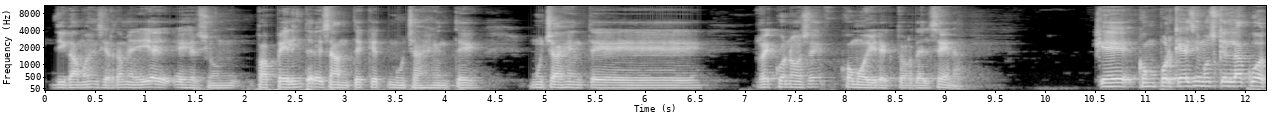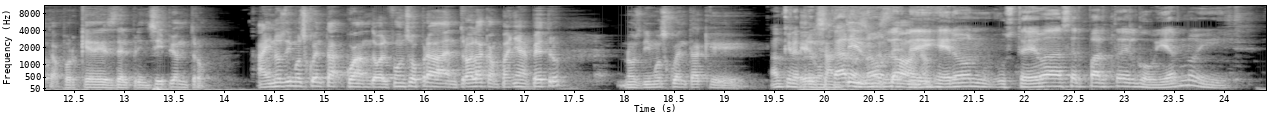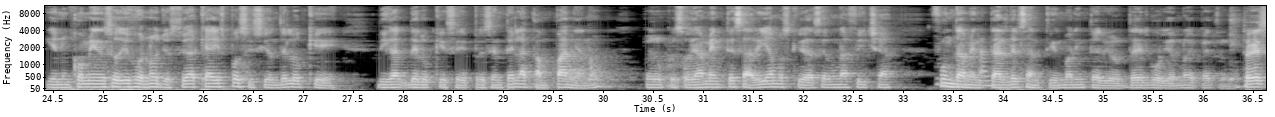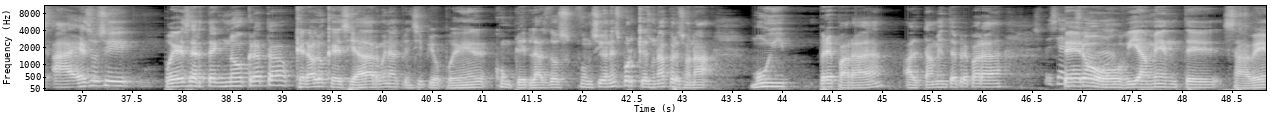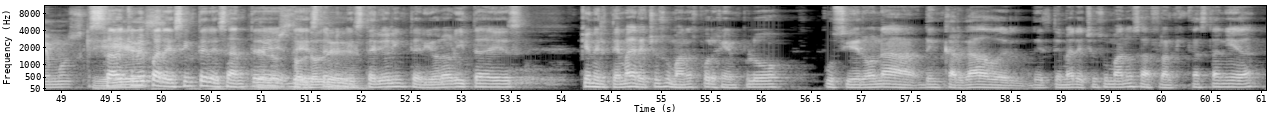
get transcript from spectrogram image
digamos, en cierta medida ejerció un papel interesante que mucha gente, mucha gente reconoce como director del SENA. ¿Qué, con- ¿Por qué decimos que es la cuota? Porque desde el principio entró. Ahí nos dimos cuenta, cuando Alfonso Prada entró a la campaña de Petro, nos dimos cuenta que Aunque le preguntaron, ¿no? Le- estaba, le, ¿no? dijeron, usted va a ser parte del gobierno y, y en un comienzo dijo, no, yo estoy aquí a disposición de lo que digan, de lo que se presente en la campaña, ¿no? Pero pues obviamente sabíamos que iba a ser una ficha fundamental del santismo al interior del gobierno de Petro. ¿no? Entonces, a eso sí, puede ser tecnócrata, que era lo que decía Darwin al principio, puede cumplir las dos funciones porque es una persona muy preparada, altamente preparada, pero obviamente sabemos que... ¿Sabe qué me parece interesante de este de- Ministerio del Interior ahorita es que en el tema de derechos humanos, por ejemplo, pusieron a, de encargado del, del tema de derechos humanos a Franklin Castañeda,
